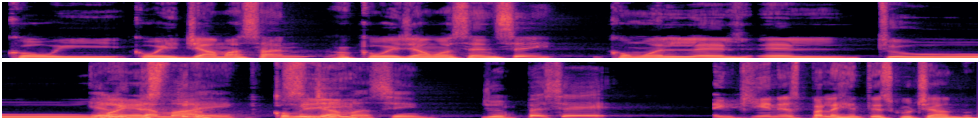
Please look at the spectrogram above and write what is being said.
Koei, Koeyama-san o Koeyama-sensei, como el, el, el- tu Y el maestro. Itamae, como Sí. llama, sí. Yo empecé ¿En quién es para la gente escuchando?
